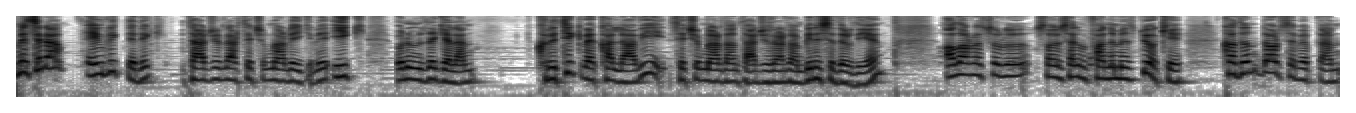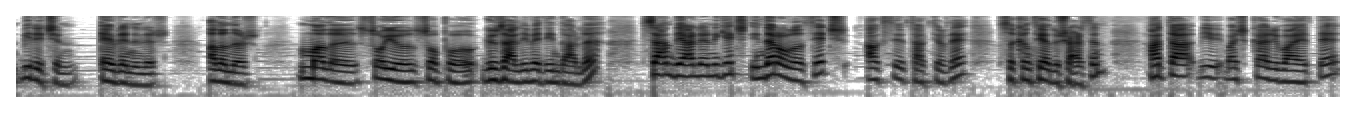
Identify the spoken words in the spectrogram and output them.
Mesela evlilik dedik, tercihler, seçimlerle ilgili ilk önümüze gelen kritik ve kallavi seçimlerden, tercihlerden birisidir diye Allah Resulü sallallahu aleyhi ve sellem Efendimiz diyor ki kadın dört sebepten bir için evlenilir, alınır. Malı, soyu, sopu, güzelliği ve dindarlığı. Sen diğerlerini geç, dindar olanı seç. Aksi takdirde sıkıntıya düşersin. Hatta bir başka rivayette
